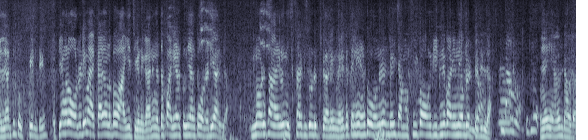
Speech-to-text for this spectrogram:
എല്ലാവർക്കും തൊപ്പിയുണ്ട്. ഇപ്പൊ ഞങ്ങൾ ഓൾറെഡി മഴക്കാലം വന്നപ്പോ വാങ്ങി വെച്ചിരിക്കുന്നത് കാരണം ഇങ്ങനത്തെ പണി നടക്കുന്നത് ഞങ്ങൾക്ക് ഓൾറെഡി അറിയാം. ഇന്നോട് സാധനങ്ങൾ മിസ്സാക്കിക്കൊണ്ടിരിക്കുകയാണ് ഇങ്ങനെയൊക്കെ തന്നെയാണ് തോന്നുന്നുണ്ട്. നമുക്ക് ഈ കോൺക്രീറ്റിന്റെ പണിയൊന്നും നമ്മൾ എടുത്തിട്ടില്ല. ഏ ഞാൻ ഉണ്ടാവില്ല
